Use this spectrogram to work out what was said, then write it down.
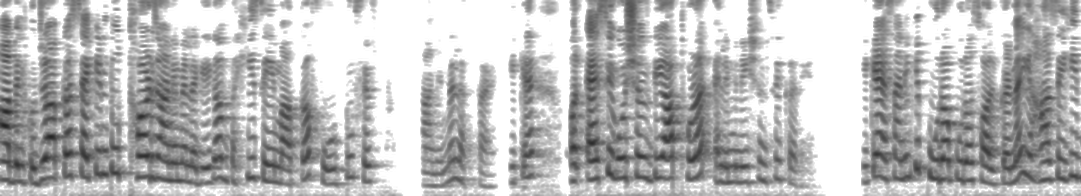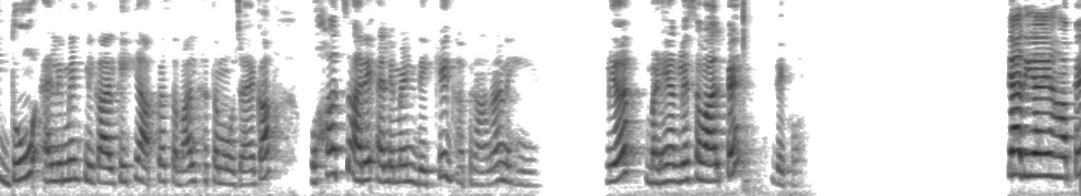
हाँ बिल्कुल, जो आपका सेकेंड टू थर्ड जाने में लगेगा, वही सेम आपका फोर्थ टू फिफ्थ आने में लगता है, ठीक है? और ऐसे क्वेश्चन भी आप थोड़ा एलिमिनेशन से करें, ठीक है? ऐसा नहीं कि पूरा पूरा सॉल्व करना यहाँ से ही दो एलिमेंट निकाल के ही आपका सवाल खत्म हो जाएगा। बहुत सारे एलिमेंट देख के घबराना नहीं है। क्लियर बढ़े अगले सवाल पे, देखो। क्या दिया है यहाँ पे?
